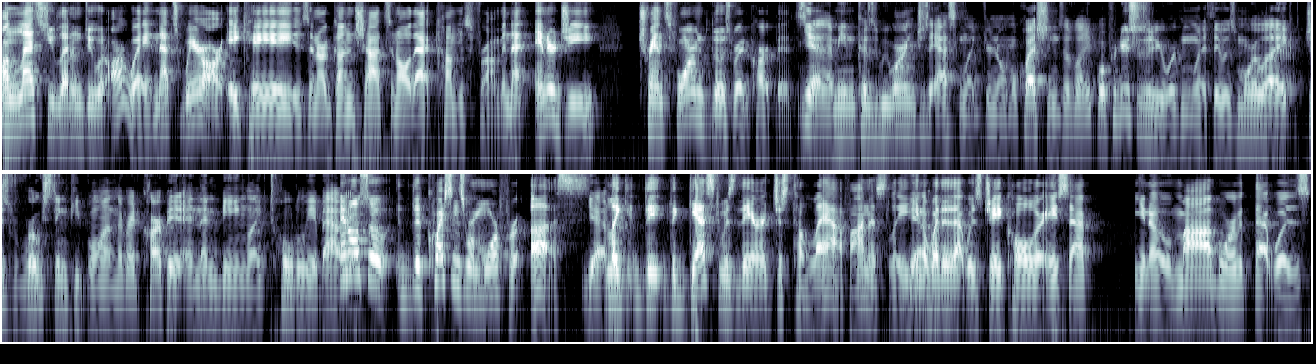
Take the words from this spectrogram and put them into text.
unless you let them do it our way. And that's where our AKAs and our gunshots and all that comes from. And that energy transformed those red carpets. Yeah, I mean, because we weren't just asking like your normal questions of like, what producers are you working with? It was more like just roasting people on the red carpet and then being like totally about it. And it. also, the questions were more for us. Yeah. Like, the, the guest was there just to laugh, honestly. You know, whether that was J. Cole or ASAP, you know, Mob, or that was,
